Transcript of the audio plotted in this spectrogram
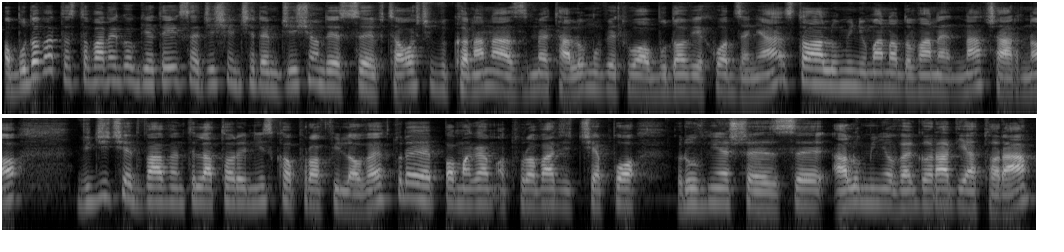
Obudowa testowanego GTX 1070 jest w całości wykonana z metalu, mówię tu o obudowie chłodzenia. Jest to aluminium anodowane na czarno. Widzicie dwa wentylatory niskoprofilowe, które pomagają odprowadzić ciepło również z aluminiowego radiatora.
